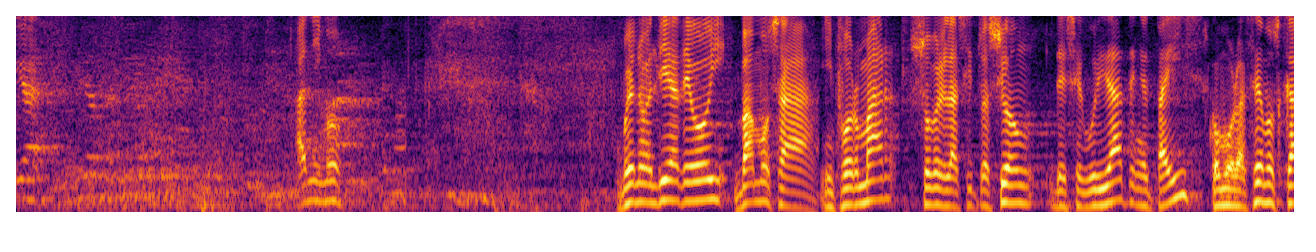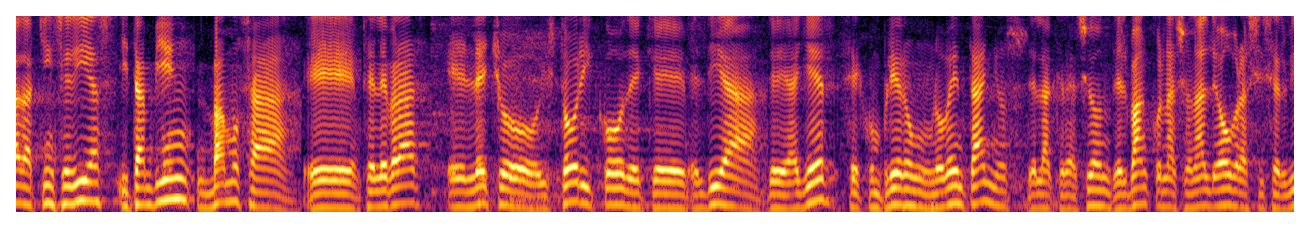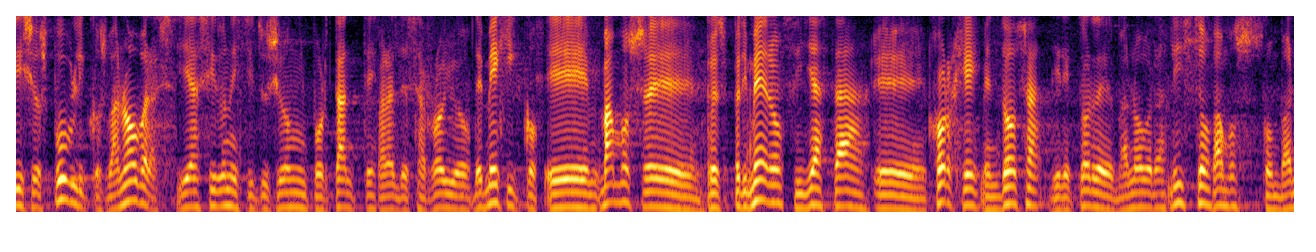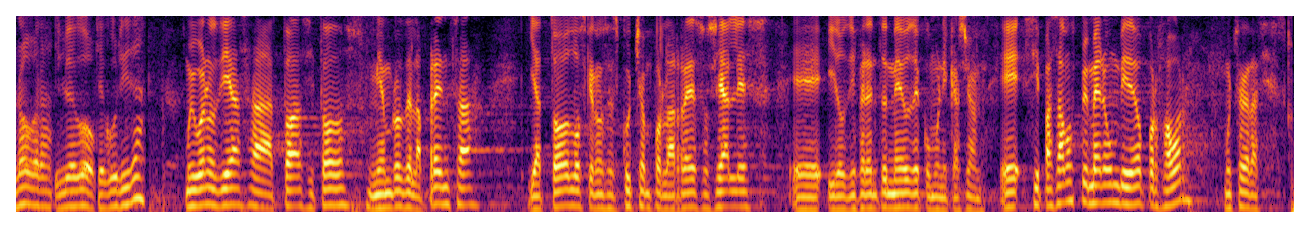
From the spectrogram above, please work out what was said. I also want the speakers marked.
Speaker 1: días. Ánimo. Bueno, el día de hoy vamos a informar sobre la situación de seguridad en el país, como lo hacemos cada 15 días, y también vamos a eh, celebrar el hecho histórico de que el día de ayer se cumplieron 90 años de la creación del Banco Nacional de Obras y Servicios Públicos, Banobras, y ha sido una institución importante para el desarrollo de México. Eh, vamos, eh, pues primero, si ya está Jorge Mendoza, director de Banobra. Listo, vamos con Banobra y luego seguridad.
Speaker 2: Muy buenos días a todas y todos, miembros de la prensa y a todos los que nos escuchan por las redes sociales eh, y los diferentes medios de comunicación. Eh, si pasamos primero un video, por favor. Muchas gracias.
